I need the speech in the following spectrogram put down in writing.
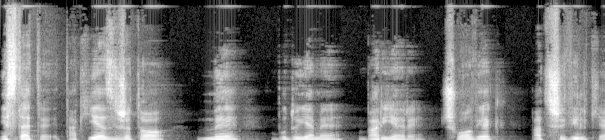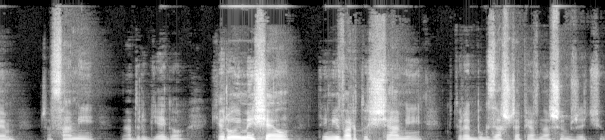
Niestety, tak jest, że to my budujemy bariery. Człowiek patrzy wilkiem czasami na drugiego. Kierujmy się tymi wartościami, które Bóg zaszczepia w naszym życiu.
